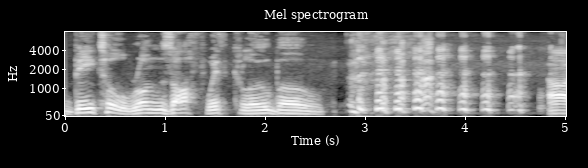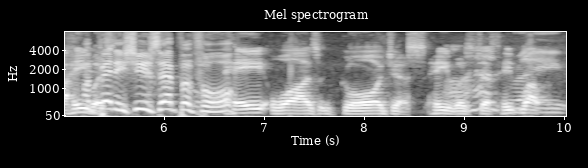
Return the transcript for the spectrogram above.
Beatle runs off with Globo. Uh, he I was bet he's used that before. he was gorgeous. He was just he. Well.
